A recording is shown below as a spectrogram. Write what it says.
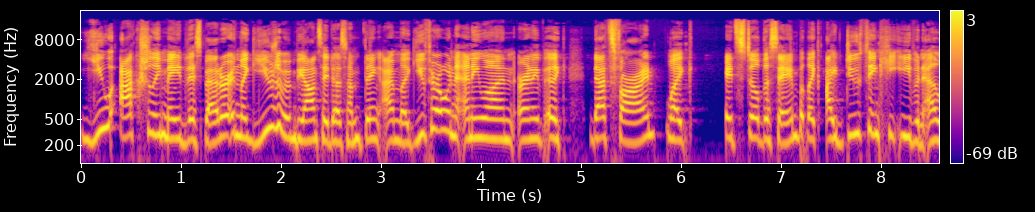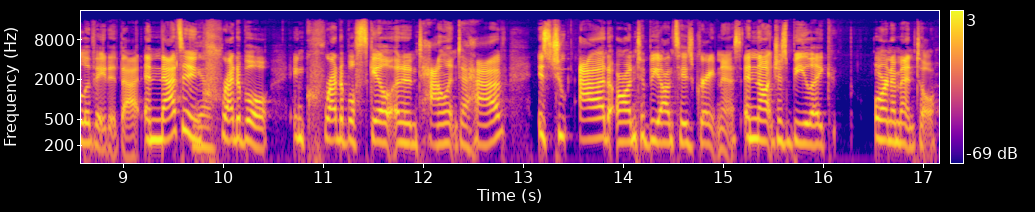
you actually made this better. And like usually when Beyonce does something, I'm like, you throw in anyone or anything, like that's fine. Like it's still the same. But like I do think he even elevated that. And that's an Yeah. incredible, incredible skill and a talent to have is to add on to Beyonce's greatness and not just be like ornamental.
